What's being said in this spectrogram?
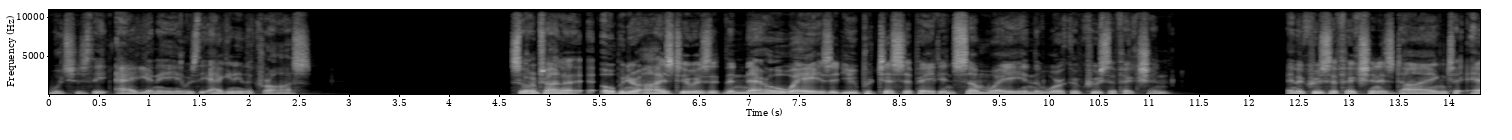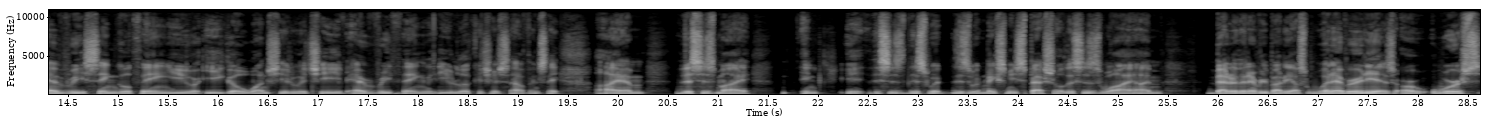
which is the agony. It was the agony of the cross. So, I'm trying to open your eyes to is that the narrow way is that you participate in some way in the work of crucifixion. And the crucifixion is dying to every single thing your ego wants you to achieve. Everything that you look at yourself and say, "I am. This is my. This is this what this is what makes me special. This is why I'm better than everybody else. Whatever it is, or worse,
